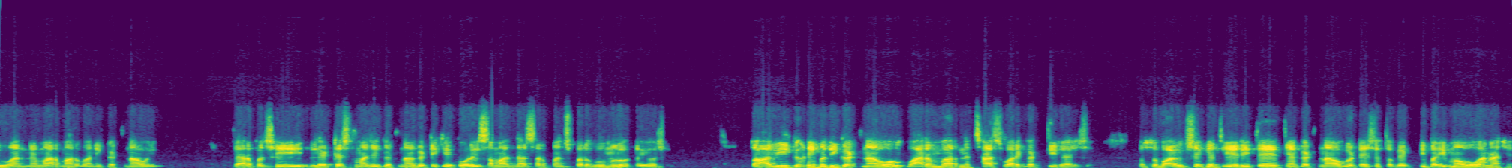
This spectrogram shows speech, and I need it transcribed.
યુવાનને માર મારવાની ઘટના હોય, ત્યાર પછી લેટેસ્ટમાં જે ઘટના ઘટી કે કોળી સમાજના સરપંચ પર હુમલો થયો છે. તો આવી ઘણી બધી ઘટનાઓ વારંવાર ને છાસવારે ઘટતી રહે છે. તો સ્વાભાવિક છે કે જે રીતે ત્યાં ઘટનાઓ ઘટે છે તો વ્યક્તિ ભયમાં હોવાના છે.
